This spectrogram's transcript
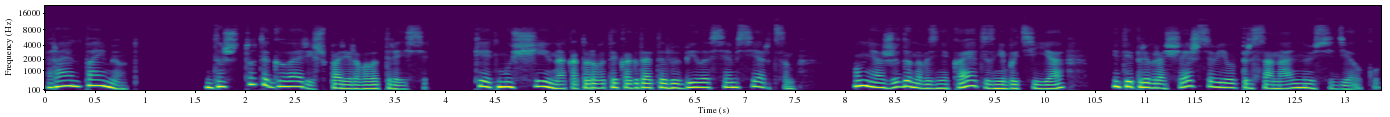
Райан поймет. «Да что ты говоришь?» — парировала Трейси. «Кейт — мужчина, которого ты когда-то любила всем сердцем. Он неожиданно возникает из небытия, и ты превращаешься в его персональную сиделку».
